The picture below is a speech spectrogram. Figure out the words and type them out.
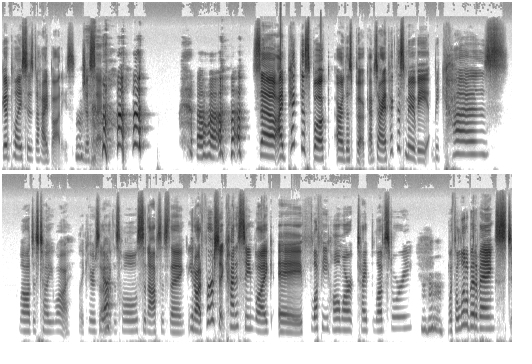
Good places to hide bodies. Just say. uh-huh. so I picked this book, or this book, I'm sorry, I picked this movie because, well, I'll just tell you why. Like, here's, yeah. I have this whole synopsis thing. You know, at first it kind of seemed like a fluffy Hallmark type love story mm-hmm. with a little bit of angst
